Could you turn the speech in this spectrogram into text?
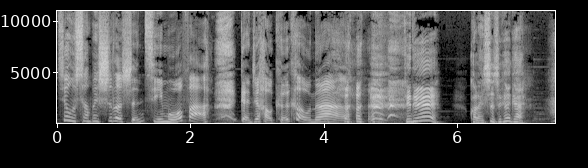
就像被施了神奇魔法，感觉好可口呢。婷婷，快来试吃看看。好。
